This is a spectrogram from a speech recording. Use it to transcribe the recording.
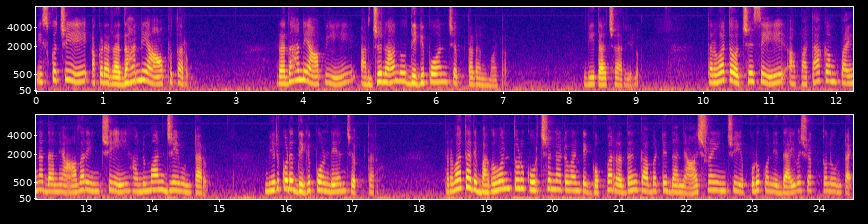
తీసుకొచ్చి అక్కడ రథాన్ని ఆపుతారు. రథాన్ని ఆపి అర్జున నువ్వు దిగిపో అని చెప్తాడనమాట గీతాచార్యులు. తర్వాత వచ్చేసి ఆ పతాకం పైన దాన్ని ఆవరించి హనుమాన్జీ ఉంటారు. మీరు కూడా దిగిపోండి అని చెప్తారు. తర్వాత అది భగవంతుడు కూర్చున్నటువంటి గొప్ప రథం కాబట్టి దాన్ని ఆశ్రయించి ఎప్పుడు కొన్ని దైవ శక్తులు ఉంటాయి.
